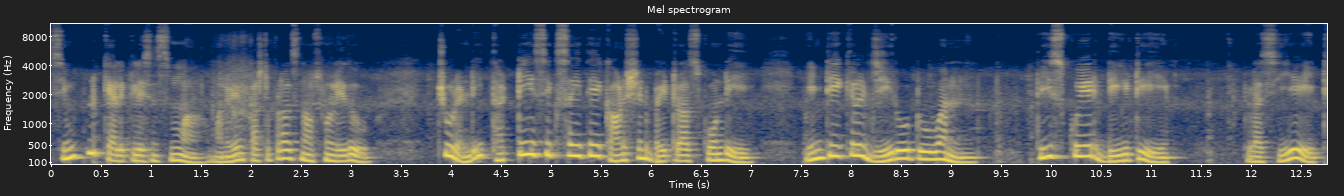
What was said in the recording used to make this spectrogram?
Simple calculations మా మనం ఏం కష్టపడాల్సిన అవసరం లేదు. చూడండి థర్టీ సిక్స్ అయితే కాన్స్టెంట్ బయట రాసుకోండి. Integral zero to one T square D T plus eight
